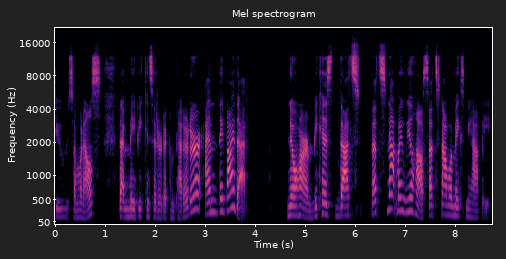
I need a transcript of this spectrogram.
to someone else that may be considered a competitor and they buy that. No harm because that's That's not my wheelhouse. That's not what makes me happy.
